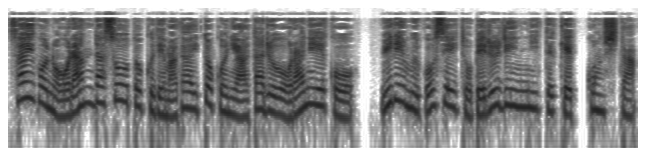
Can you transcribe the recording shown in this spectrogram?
最後のオランダ総督でまたいとこにあたるオラニエ公、ウィレム5世とベルリンにて結婚した。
